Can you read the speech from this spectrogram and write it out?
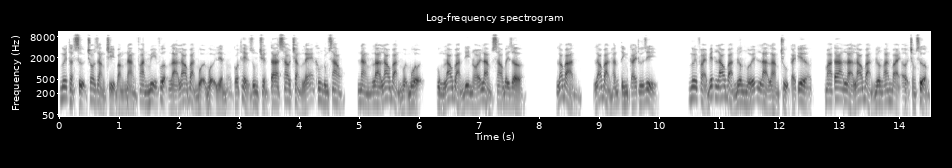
ngươi thật sự cho rằng chỉ bằng nàng phan mỹ phượng là lao bản muội muội liền có thể dung chuyển ta sao chẳng lẽ không đúng sao? Nàng là lao bản muội muội, cùng lao bản đi nói làm sao bây giờ? Lão bản lão bản hắn tính cái thứ gì? Ngươi phải biết lão bản nương mới là làm chủ cái kia, mà ta là lão bản nương an bài ở trong xưởng.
